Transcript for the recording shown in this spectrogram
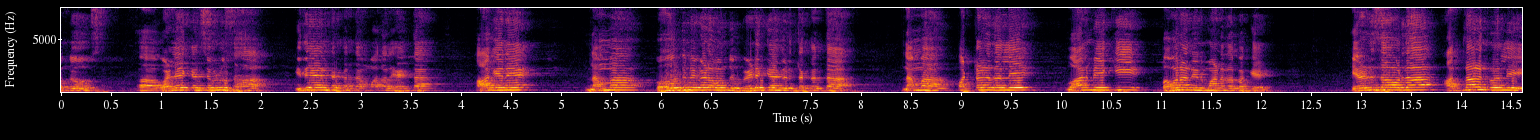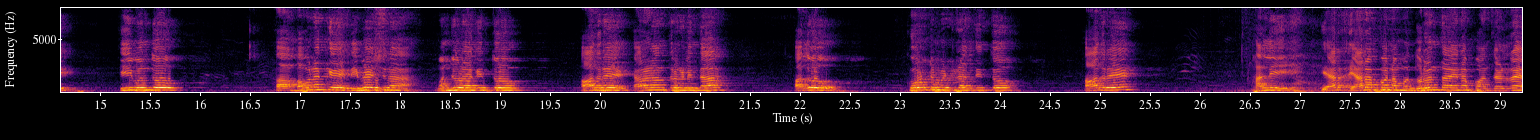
ಒಂದು ಒಳ್ಳೆಯ ಕೆಲಸಗಳು ಸಹ ಇದೆ ಅಂತಕ್ಕಂಥ ಮಾತನ್ನು ಹೇಳ್ತಾ, ಹಾಗೇನೆ ನಮ್ಮ ಬಹುದಿನಗಳ ಒಂದು ಬೇಡಿಕೆ ಆಗಿರ್ತಕ್ಕಂಥ ನಮ್ಮ ಪಟ್ಟಣದಲ್ಲಿ ವಾಲ್ಮೀಕಿ ಭವನ ನಿರ್ಮಾಣದ ಬಗ್ಗೆ ಎರಡು ಸಾವಿರದ ಹದಿನಾಲ್ಕರಲ್ಲಿ ಈ ಒಂದು ಭವನಕ್ಕೆ ನಿವೇಶನ ಮಂಜೂರಾಗಿತ್ತು. ಆದರೆ ಕಾರಣಾಂತರಗಳಿಂದ ಅದು ಕೋರ್ಟ್ ಮೆಟ್ರ್ ಆಗ್ತಿತ್ತು. ಆದರೆ ಅಲ್ಲಿ ಯಾರ, ಯಾರಪ್ಪ ನಮ್ಮ ದುರಂತ ಏನಪ್ಪ ಅಂತ ಹೇಳಿದ್ರೆ,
